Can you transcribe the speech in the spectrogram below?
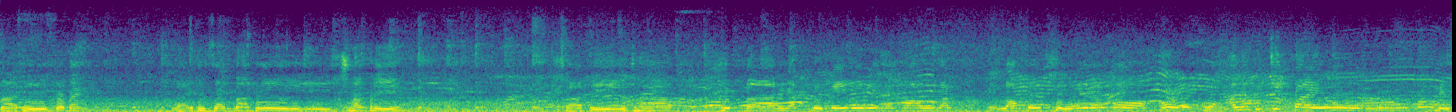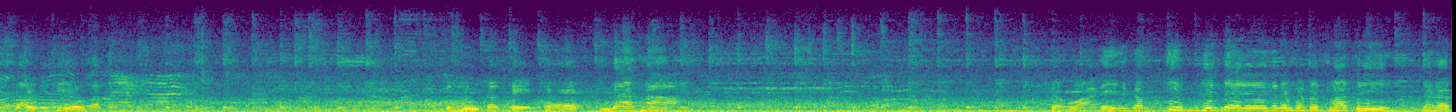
มาที่โกแบ็ก ไหลทุกสั้นมาที่ชาตรีชาตรีชาขึ้นมานะครับตรงนี้นี่เข้าครับล็อกเป็นสวยแล้วก็เข้าด้านขวาลูกคิดไปโอ้โหต้องเสานิดเดียวครับเป็นลูกนักเตะของนาธาจังหวะนี้นะครับจิ้มยิงได้เลยนะครับสำหรับชาตรีนะครับ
